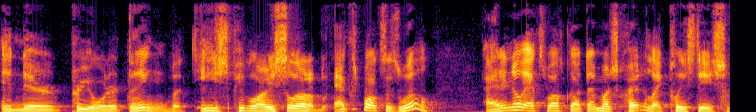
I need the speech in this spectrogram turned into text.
in their pre-order thing. But geez, people already sold out of Xbox as well. I didn't know Xbox got that much credit like PlayStation.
